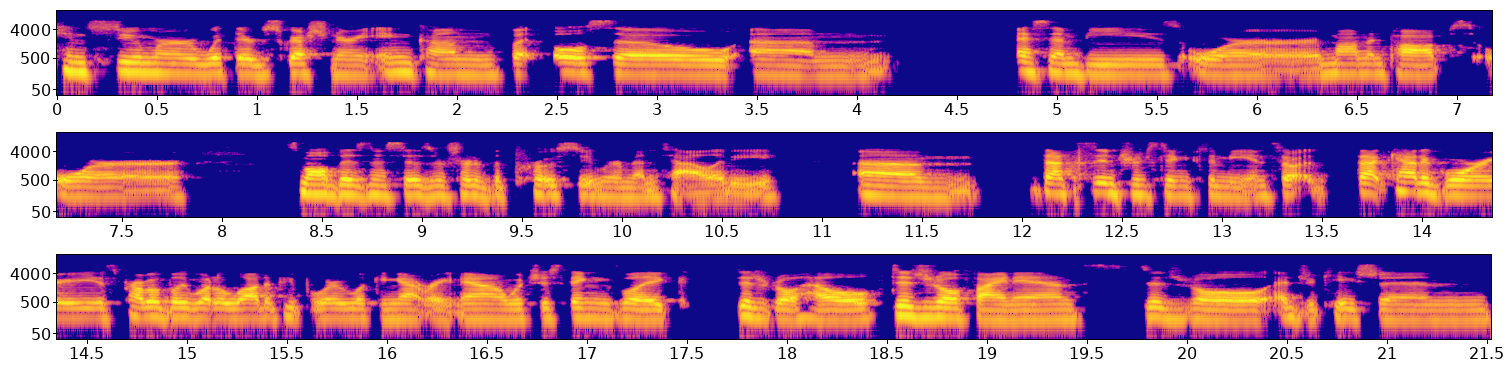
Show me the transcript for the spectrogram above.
consumer with their discretionary income but also um, smbs or mom and pops or small businesses or sort of the prosumer mentality um, that's interesting to me. And so that category is probably what a lot of people are looking at right now, which is things like digital health, digital finance, digital education,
